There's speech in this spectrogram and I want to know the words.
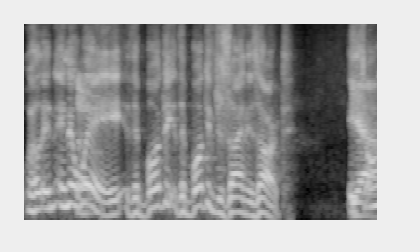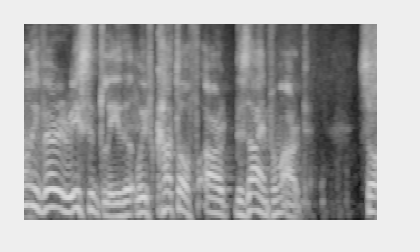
Well, in, in a So- way, the body the body of design is art. It's Yeah. only very recently that we've cut off art design from art. So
